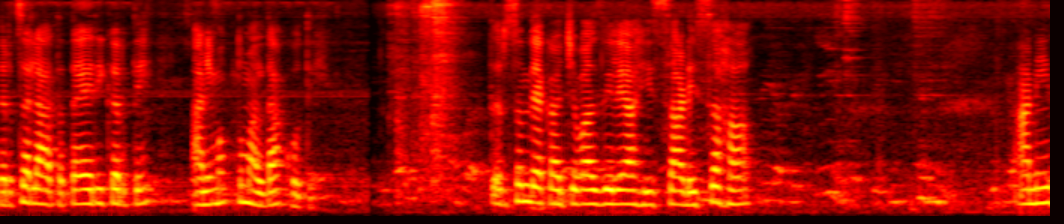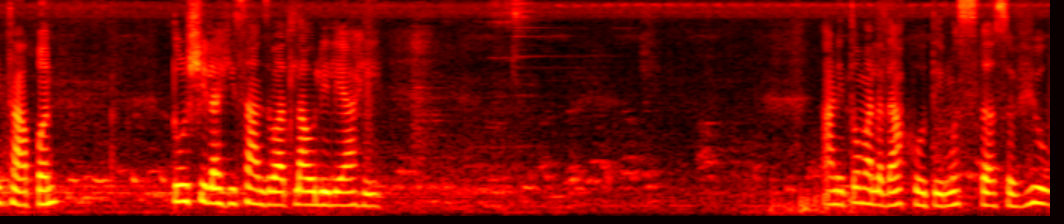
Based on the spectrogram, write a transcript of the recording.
तर चला आता तयारी करते आणि मग तुम्हाला दाखवते. तर संध्याकाळचे वाजलेले आहे साडेसहा. आणि इथं आपण तुळशीला ही सांजवात लावलेली आहे. आणि तुम्हाला दाखवते मस्त असं व्ह्यू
